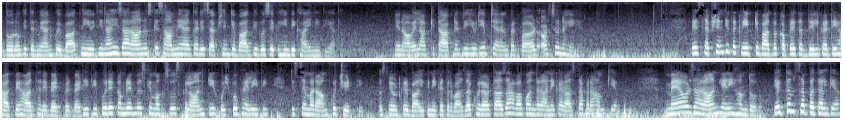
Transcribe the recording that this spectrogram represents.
दोनों के दरमियान कोई बात नहीं हुई थी, ना ही जहरान उसके सामने आया था, रिसेप्शन के बाद भी वो उसे कहीं दिखाई नहीं दिया था। यह नावल आप किताब नगरी यूट्यूब चैनल पर पढ़ और सुन रहे हैं। रिसेप्शन की तकरीब के बाद वह कपड़े तब्दील करती, हाथ पे हाथ धरे बेड पर बैठी थी। पूरे कमरे में उसके मखसूस कलौन की खुशबू फैली थी, जिससे मराम को चिट थी उसने उठकर बालकनी का दरवाज़ा खोला और ताज़ा हवा को अंदर आने का रास्ता फराहम किया। मैं और जहरान, यानी हम दोनों एकदम सब बदल गया।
